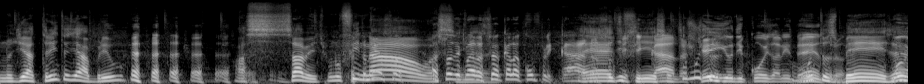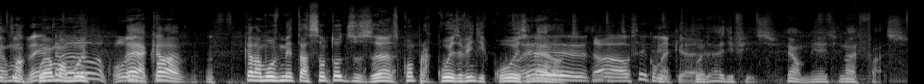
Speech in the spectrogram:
no dia 30 de abril, a- sabe? Tipo, no final. A sua, a sua assim, declaração é aquela complicada, É difícil, cheio muitos- de coisa ali é, dentro. Muitos bens, é Muitos uma, bens, coisa, uma, é mui- uma coisa, é, aquela, aquela movimentação todos os anos, compra coisa, vende coisa, né, Heródoto? É, tá, eu sei como é que é. Coisa, é difícil, realmente não é fácil.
